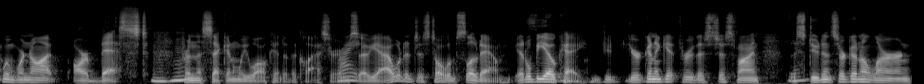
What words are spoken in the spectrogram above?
when we're not our best Mhm. from the second we walk into the classroom. Right. So yeah, I would have just told them slow down. It'll be okay. You- You're going to get through this just fine. The Yeah. students are going to learn,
